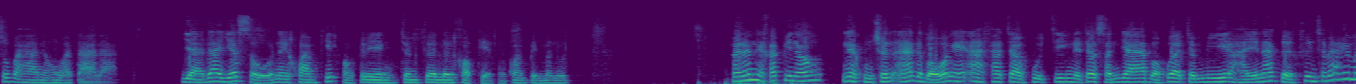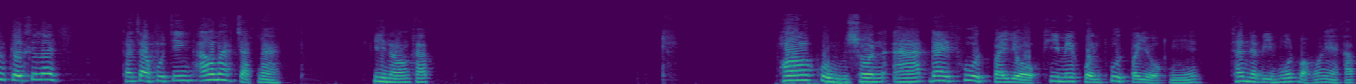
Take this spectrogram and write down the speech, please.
สุบฮานะฮัวตาลาอย่าได้ยโสในความคิดของตัวเองจนเกินเลยขอบเขตของความเป็นมนุษย์ เพราะนั้นเนี่ยครับพี่น้องเนี่ยกลุ่มชนอาร์ตบอกว่าไงอะถ้าเจ้าพูดจริงเนี่ยเจ้าสัญญาบอกว่าจะมีหายนะเกิดขึ้นใช่ไหมให้มันเกิดขึ้นเลยท่านเจ้าพูดจริงเอามาจัดมาพี่น้องครับ พอกลุ่มชนอาร์ตได้พูดประโยคที่ไม่ควรพูดประโยคนี้ ท่านนบีฮูดบอกว่าไงครับ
